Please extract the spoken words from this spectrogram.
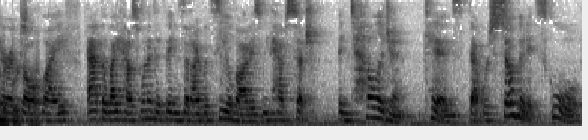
their adult life. At the lighthouse, one of the things that I would see a lot is we'd have such intelligent kids that were so good at school,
